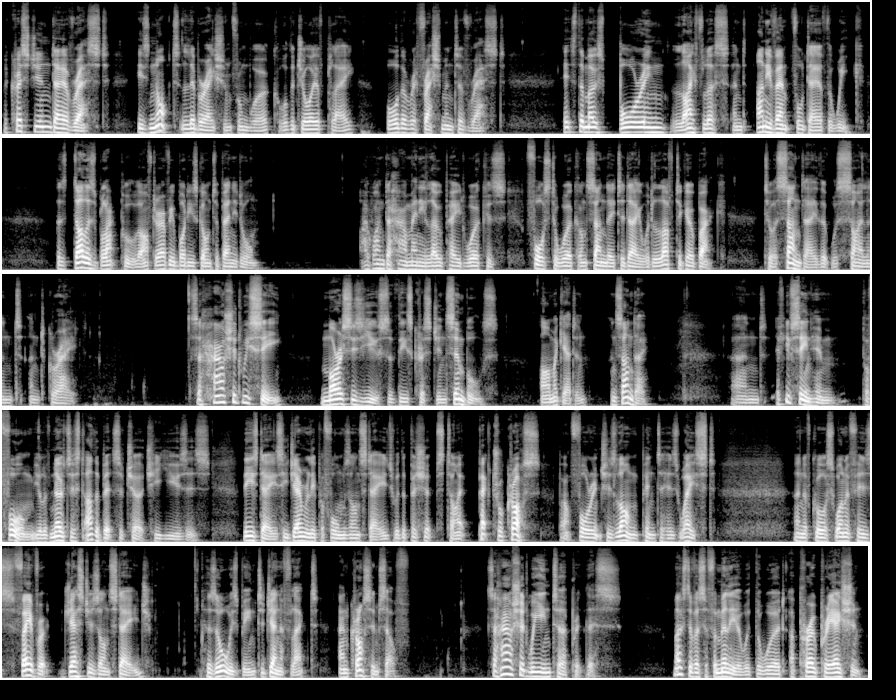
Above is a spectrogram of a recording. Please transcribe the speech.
the Christian day of rest is not liberation from work or the joy of play or the refreshment of rest. It's the most boring, lifeless, and uneventful day of the week, as dull as Blackpool after everybody's gone to Benidorm. I wonder how many low paid workers forced to work on Sunday today would love to go back to a Sunday that was silent and grey. So, how should we see Morrissey's use of these Christian symbols, Armageddon and Sunday? And if you've seen him perform, you'll have noticed other bits of church he uses. These days, he generally performs on stage with a bishop's type pectoral cross, about four inches long, pinned to his waist. And of course, one of his favourite gestures on stage has always been to genuflect and cross himself. So, how should we interpret this? Most of us are familiar with the word appropriation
